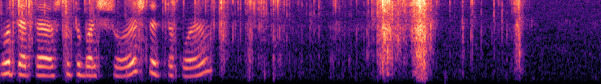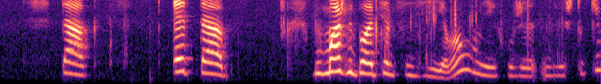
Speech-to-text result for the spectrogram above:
вот это что-то большое. Что это такое? Так, это бумажные полотенца Зева. У меня их уже две штуки.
